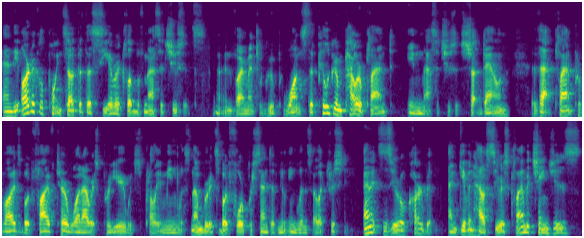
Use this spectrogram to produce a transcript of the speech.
And the article points out that the Sierra Club of Massachusetts, an environmental group, wants the Pilgrim Power Plant in Massachusetts shut down. That plant provides about 5 terawatt hours per year, which is probably a meaningless number. It's about 4% of New England's electricity. And it's zero carbon. And given how serious climate change is,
